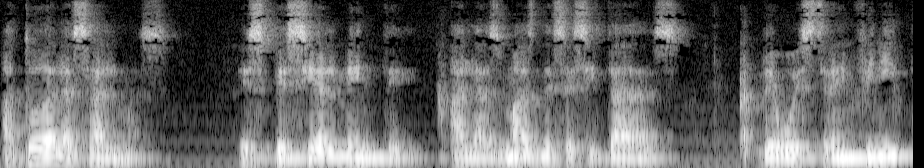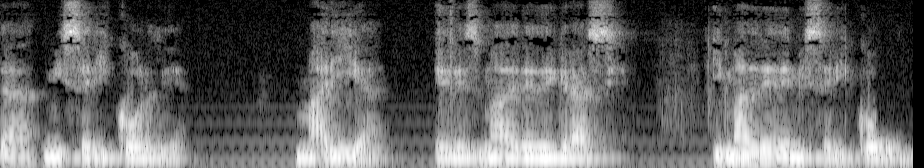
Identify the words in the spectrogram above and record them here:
a todas las almas, especialmente a las más necesitadas de vuestra infinita misericordia. María, eres Madre de Gracia y Madre de Misericordia.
